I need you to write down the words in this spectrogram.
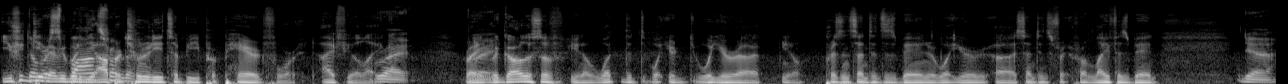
you should give everybody the from the- opportunity to be prepared for it? I feel like right. right? Right. Regardless of you know what the what your what your uh, you know prison sentence has been or what your uh, sentence for, for life has been, Yeah.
